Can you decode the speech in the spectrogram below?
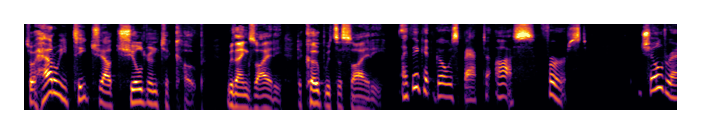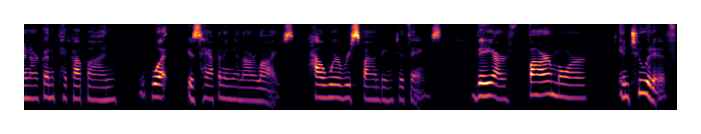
So, how do we teach our children to cope with anxiety, to cope with society? I think it goes back to us first children are going to pick up on what is happening in our lives, how we're responding to things. They are far more intuitive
